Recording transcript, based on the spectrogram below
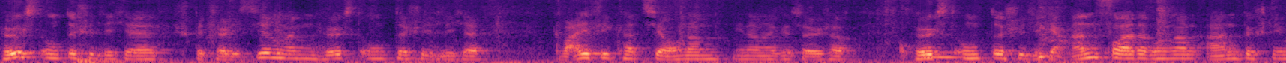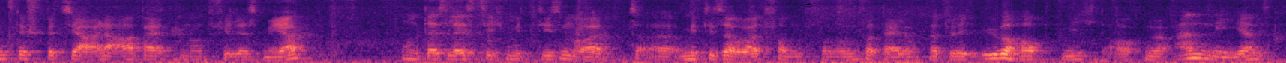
höchst unterschiedliche Spezialisierungen, höchst unterschiedliche Qualifikationen in einer Gesellschaft, höchst unterschiedliche Anforderungen an bestimmte Spezialarbeiten und vieles mehr. Und das lässt sich mit, diesem Ort, äh, mit dieser Art von, von Umverteilung natürlich überhaupt nicht auch nur annähernd mhm. äh,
